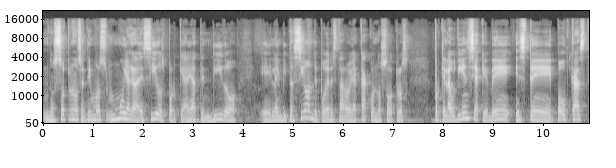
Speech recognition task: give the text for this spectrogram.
nosotros nos sentimos muy agradecidos porque haya atendido eh, la invitación de poder estar hoy acá con nosotros, porque la audiencia que ve este podcast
